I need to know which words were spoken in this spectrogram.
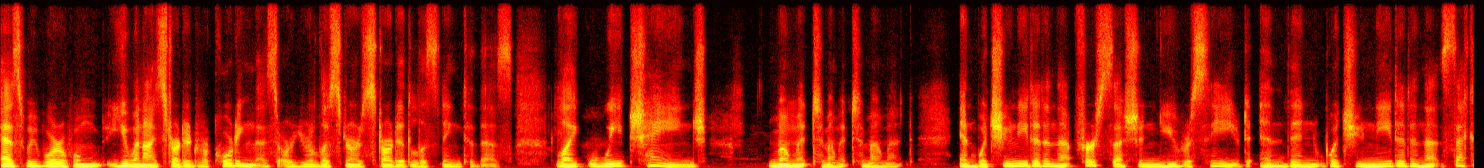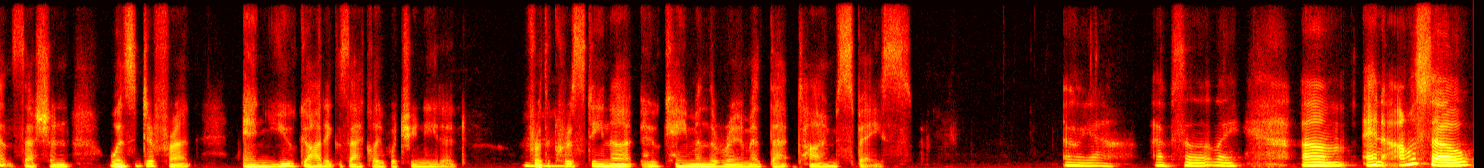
as we were when you and I started recording this or your listeners started listening to this. Like we change moment to moment to moment and what you needed in that first session you received and then what you needed in that second session was different and you got exactly what you needed mm-hmm. for the mm-hmm. christina who came in the room at that time space oh yeah absolutely um, and also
